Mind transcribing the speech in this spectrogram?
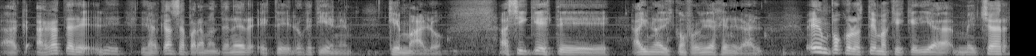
A, Gata les alcanza para mantener este, lo que tienen, que es malo. Así que este, hay una disconformidad general. Eran un poco los temas que quería mechar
